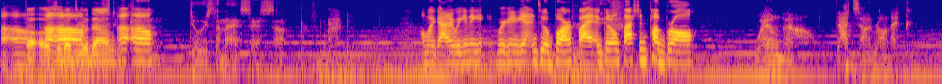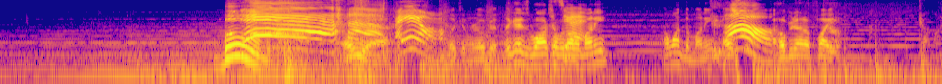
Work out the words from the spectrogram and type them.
Uh oh. Uh oh. It's about to go down. Uh oh. Do as the man says, son. Oh my God, are we gonna get, we're gonna get into a bar fight, a good old fashioned pub brawl. Well, now, that's ironic. Boom! Yeah! Oh, Bam! Looking real good. The guy just walks up Let's with all do the money. I want the money. Oh, Oh! I hope you know how to fight. Come on.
